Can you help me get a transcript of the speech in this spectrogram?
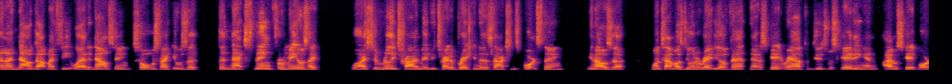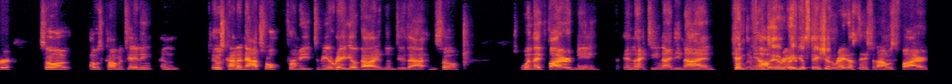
And I now got my feet wet announcing. So it was like it was a the next thing for me was like, well, I should really try, maybe try to break into this action sports thing. You know, I was a one time I was doing a radio event and at a skate ramp and dudes were skating and I'm a skateboarder. So I, I was commentating and it was kind of natural for me to be a radio guy and then do that. And so when they fired me in 1999 from, from the, radio, radio, station, the radio station, I was fired.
